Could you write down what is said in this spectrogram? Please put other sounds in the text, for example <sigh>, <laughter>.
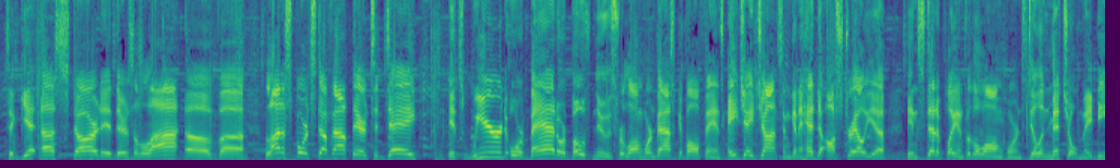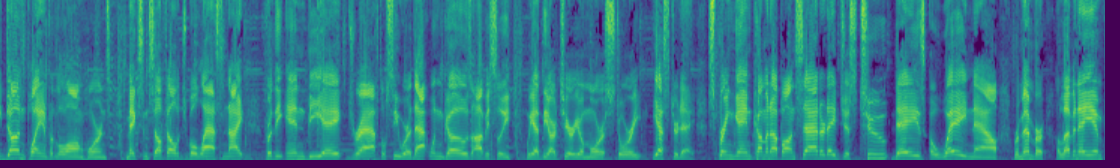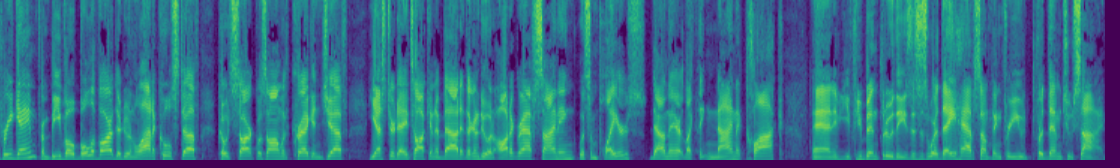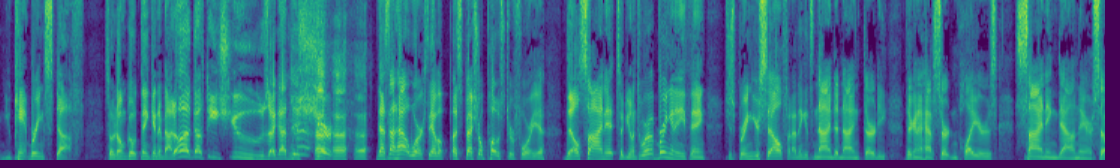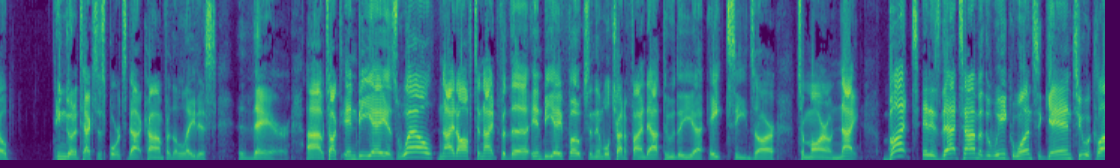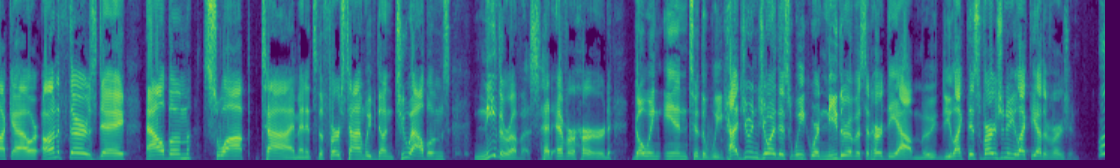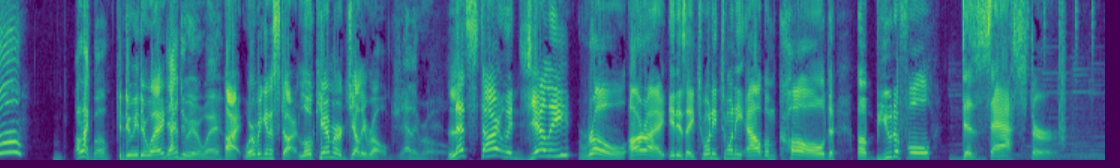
to get us started. There's a lot of uh, a lot of sports stuff out there today. It's weird or bad or both news for Longhorn basketball fans. AJ Johnson going to head to Australia instead of playing for the Longhorns. Dillon Mitchell may be done playing for the Longhorns. Makes himself eligible last night for the NBA draft. We'll see where that one goes. Obviously, we had the Arterio Morris story yesterday. Spring game coming up on Saturday, just two days away now. Remember, 11 a.m. pregame from Bevo Boulevard. They're doing a lot of cool stuff. Coach Sark was on with Craig and Jeff yesterday talking about it. They're going to do an autograph signing with some players down there like I think nine o'clock. And if- if you've been through these, this is where they have something for you for them to sign. You can't bring stuff. So don't go thinking about, oh, I got these shoes, I got this shirt. <laughs> That's not how it works. They have a, a special poster for you. They'll sign it, so you don't have to worry about bringing anything. Just bring yourself, and I think it's nine to nine thirty. They're going to have certain players signing down there. So you can go to texassports.com for the latest there. Uh, we talked NBA as well. Night off tonight for the NBA folks, and then we'll try to find out who the uh, eight seeds are tomorrow night. But it is that time of the week once again, 2 o'clock hour on a Thursday, album swap time. And it's the first time we've done two albums neither of us had ever heard going into the week. How'd you enjoy this week where neither of us had heard the album? Do you like this version or you like the other version? I like both. Can do either way? Yeah, I can do it either way. All right, where are we going to start? Lil Kim or Jelly Roll? Jelly roll. Let's start with Jelly Roll. All right, it is a 2020 album called A Beautiful Disaster.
